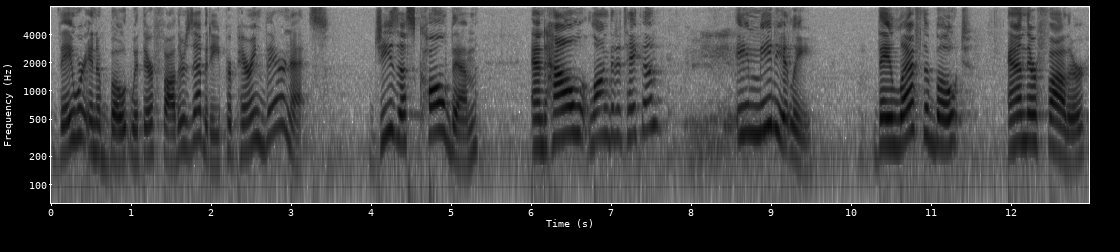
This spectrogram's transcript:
They were in a boat with their father Zebedee, preparing their nets. Jesus called them, and how long did it take them? Immediately. Immediately. They left the boat and their father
